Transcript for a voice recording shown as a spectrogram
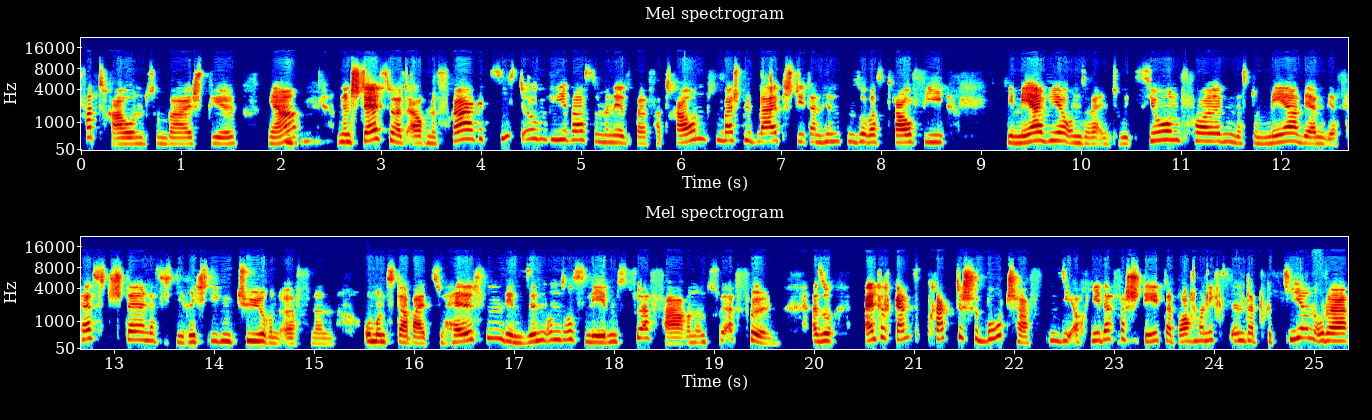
Vertrauen zum Beispiel. Ja, mhm. und dann stellst du halt auch eine Frage, ziehst irgendwie was und wenn du jetzt bei Vertrauen zum Beispiel bleibst, steht dann hinten sowas drauf wie, je mehr wir unserer Intuition folgen, desto mehr werden wir feststellen, dass sich die richtigen Türen öffnen, um uns dabei zu helfen, den Sinn unseres Lebens zu erfahren und zu erfüllen. Also einfach ganz praktische Botschaften, die auch jeder versteht. Da braucht man nichts interpretieren oder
